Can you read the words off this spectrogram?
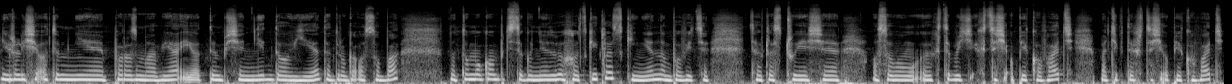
Jeżeli się o tym nie porozmawia i o tym się nie dowie ta druga osoba, no to mogą być z tego niezłe chocki klocki, nie? No bo wiecie, cały czas czuje się osobą, chce, być, chce się opiekować, Maciek też chce się opiekować,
